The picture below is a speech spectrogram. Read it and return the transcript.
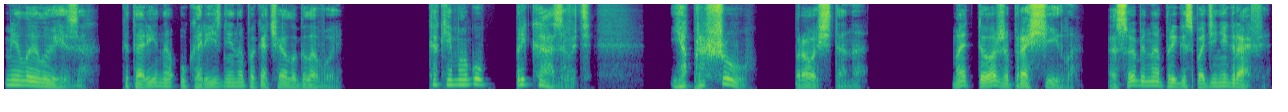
Милая Луиза, Катарина укоризненно покачала головой. «Как я могу приказывать? Я прошу!» — просит она. Мать тоже просила, особенно при господине графе.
